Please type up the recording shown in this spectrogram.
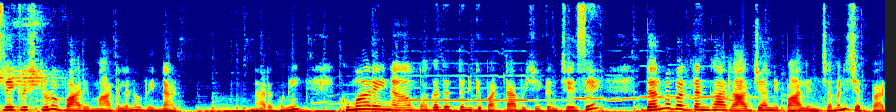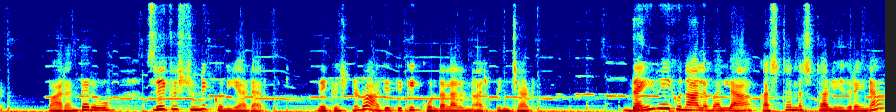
శ్రీకృష్ణుడు వారి మాటలను విన్నాడు. నరకుని కుమారైన భగదత్తునికి పట్టాభిషేకం చేసే ధర్మబద్ధంగా రాజ్యాన్ని పాలించమని చెప్పాడు. వారందరూ శ్రీకృష్ణుణ్ణి కొనియాడారు. శ్రీకృష్ణుడు అతిథికి కుండలాలను అర్పించాడు. దైవీ గుణాల వల్ల కష్ట నష్టాలు ఎదురైనా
